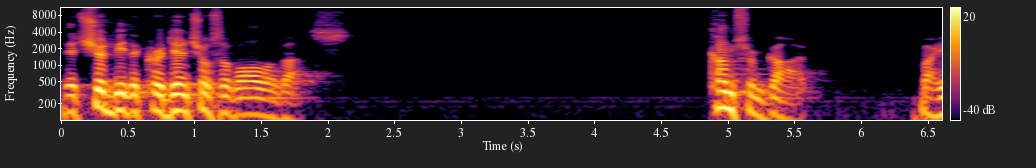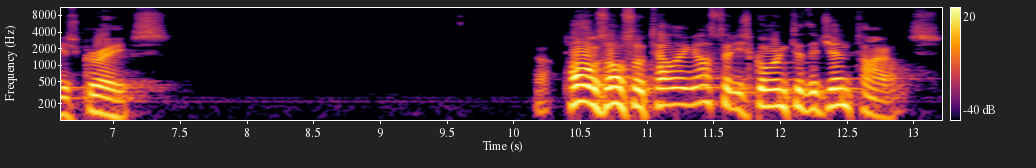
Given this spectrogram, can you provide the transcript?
that should be the credentials of all of us. Comes from God by His grace. Uh, Paul is also telling us that he's going to the Gentiles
